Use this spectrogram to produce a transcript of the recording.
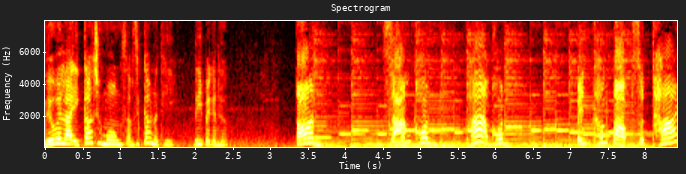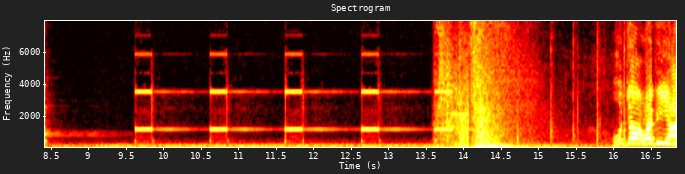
เหลือเวลาอีก 9 ชั่วโมง 39 นาที รีบไปกันเถอะ ตอนสามคนห้าคน เป็นคำตอบสุดท้าย โอ้ยอดเลยพี่ใหญ่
